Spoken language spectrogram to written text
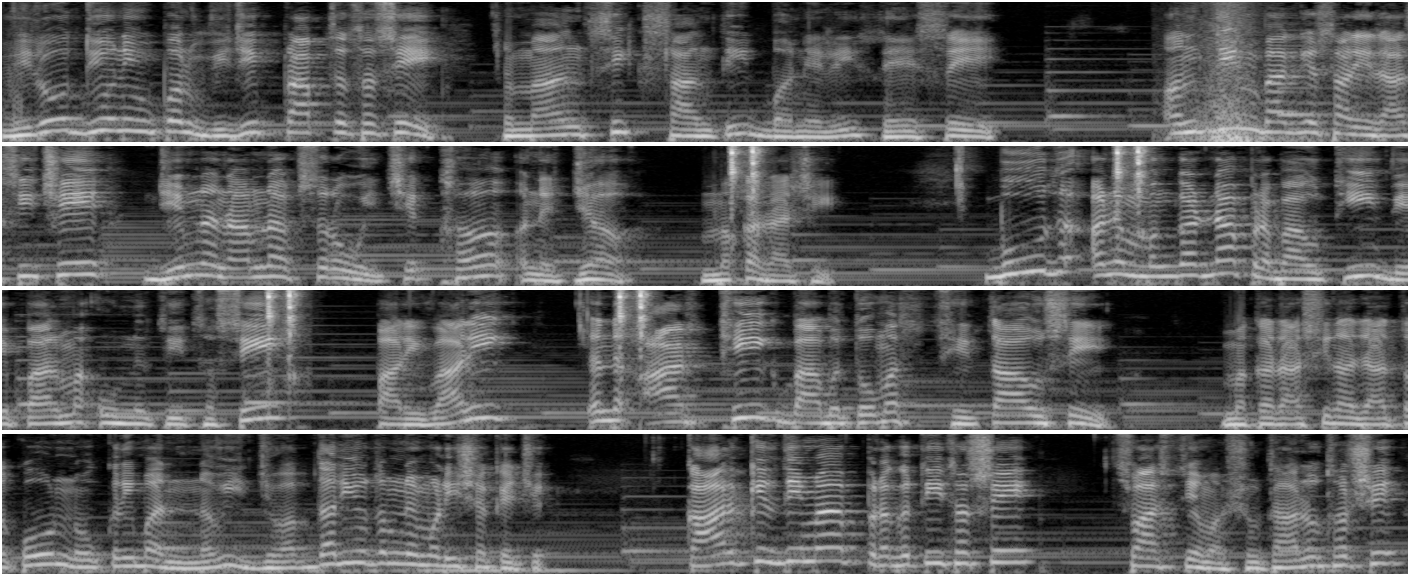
વિરોધીઓની ઉપર વિજય પ્રાપ્ત થશે. માનસિક શાંતિ બનેલી રહેશે. અંતિમ ભાગ્યશાળી રાશિ છે, જેમના નામના અક્ષરો હોય છે, ખ અને જ, મકર રાશિ. બુધ અને મંગળના પ્રભાવથી વેપારમાં ઉન્નતિ થશે, પારિવારિક અને આર્થિક બાબતોમાં સ્થિરતા આવશે. મકર રાશિના જાતકો નોકરીમાં નવી જવાબદારીઓ તમને મળી શકે છે. કારકિર્દીમાં પ્રગતિ થશે, સ્વાસ્થ્યમાં સુધારો થશે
